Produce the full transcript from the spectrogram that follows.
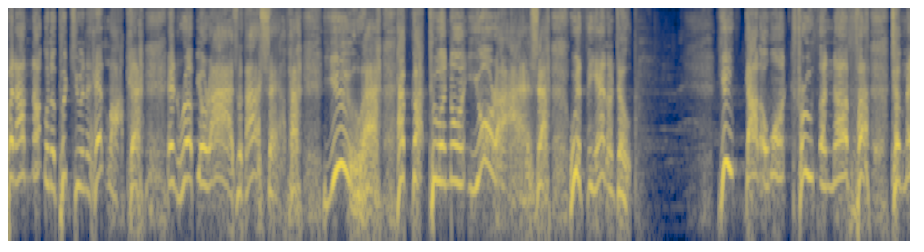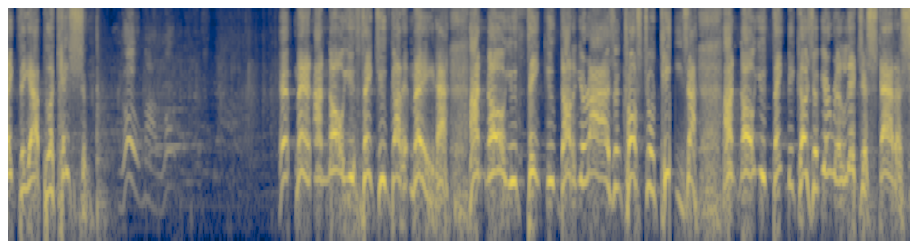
but I'm not going to put you in a headlock uh, and rub your eyes with eye salve. Uh, you uh, have got to anoint your eyes with the antidote. You've got to want truth enough to make the application. Oh, Eh, man, I know you think you've got it made. Eh, I know you think you've dotted your I's and crossed your T's. Eh, I know you think because of your religious status,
